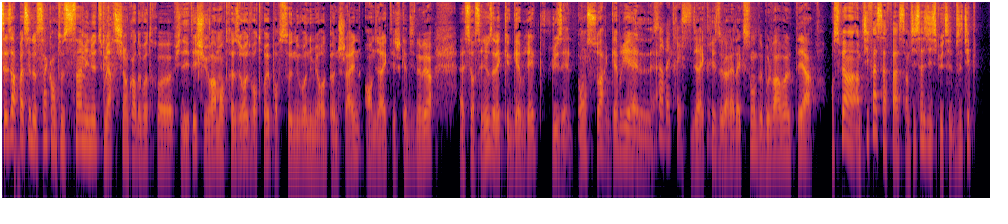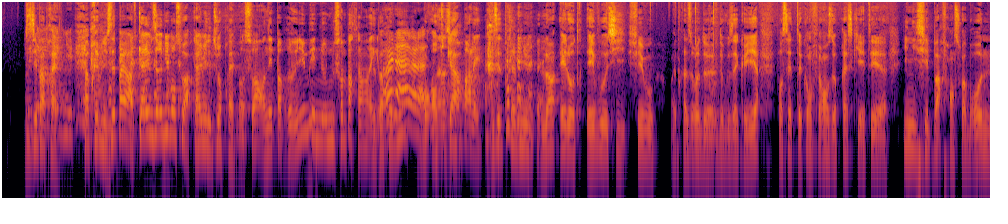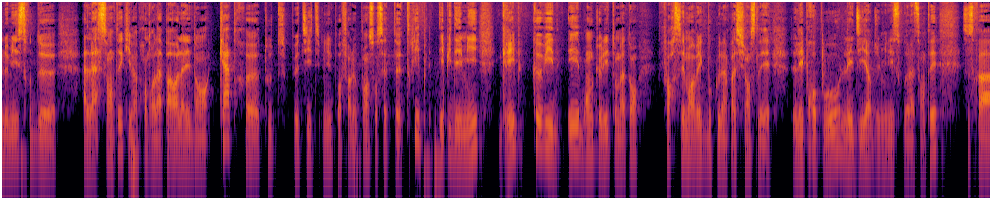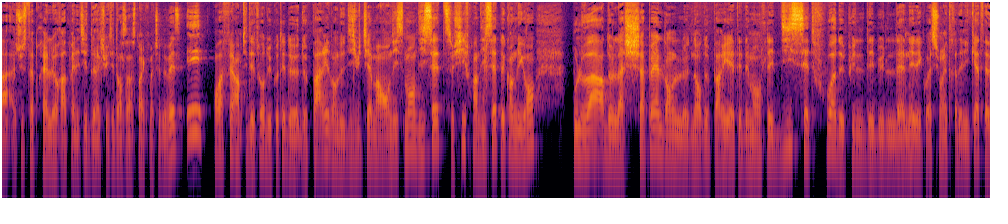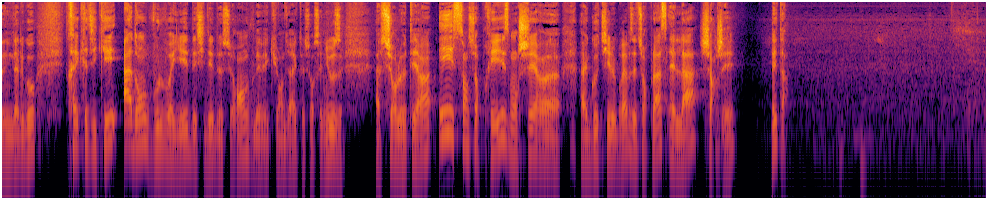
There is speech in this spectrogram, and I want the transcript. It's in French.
16h passé de 55 minutes. Merci encore de votre fidélité. Je suis vraiment très heureux de vous retrouver pour ce nouveau numéro de Punchline en direct et jusqu'à 19h sur CNews avec Gabrielle Cluzel. Bonsoir Gabrielle. Bonsoir Patrice. Directrice de la rédaction de Boulevard Voltaire. On se fait un, un petit face-à-face, un petit face dispute. Vous étiez vous n'étiez pas prêt. prévenu. Pas prévenu, c'est pas grave. Karim Zeribi, bonsoir. Karim, il est toujours prêt. Bonsoir, on n'est pas prévenu, mais nous, nous sommes partants. Vous avec- n'êtes pas prévenu Voilà, voilà. Bon, en On tout cas, vous êtes prévenus l'un et l'autre, et vous aussi, chez vous. On est très heureux de, de vous accueillir pour cette conférence de presse qui a été euh, initiée par François Braun, le ministre de la Santé, qui va prendre la parole, aller dans quatre euh, toutes petites minutes pour faire le point sur cette triple épidémie, grippe, Covid et bronchiolite. On attend forcément avec beaucoup d'impatience les, propos, les dires du ministre de la Santé. Ce sera juste après le rappel des titres de l'actualité dans un instant avec Mathieu Devez. Et on va faire un petit détour du côté de, Paris, dans le 18e arrondissement. 17, ce chiffre, un 17, le camp de migrants. Boulevard de la Chapelle, dans le nord de Paris, a été démantelé 17 fois depuis le début de l'année. L'équation est très délicate. Anne Hidalgo, très critiquée, a donc, vous le voyez, décidé de se rendre. Vous l'avez vécu en direct sur CNews, euh, sur le terrain. Et sans surprise, mon cher euh, Gauthier Lebray, vous êtes sur place. Elle a chargé l'État.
